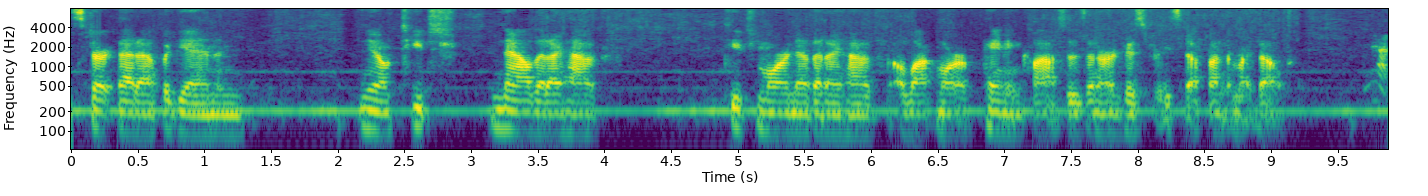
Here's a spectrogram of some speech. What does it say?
start that up again, and you know, teach now that I have teach more now that I have a lot more painting classes and art history stuff under my belt. Yeah,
